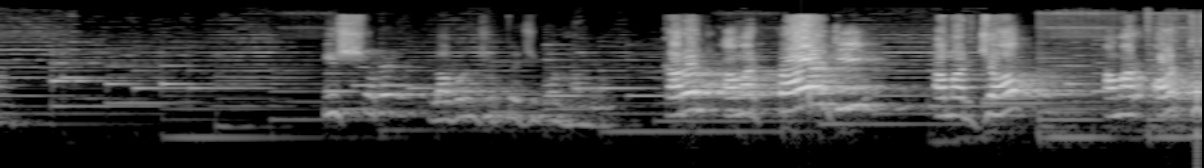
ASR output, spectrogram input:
হয় ঈশ্বরের লবণযুক্ত জীবন হয়। কারণ আমার প্রায়োরিটি, আমার জব, আমার অর্থ,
